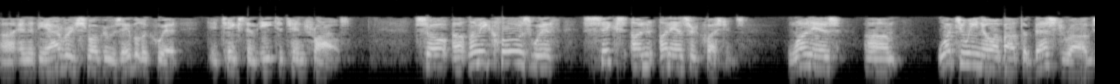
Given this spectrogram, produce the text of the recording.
uh, and that the average smoker who's able to quit, it takes them eight to ten trials. So uh, let me close with six un- unanswered questions. One is, um, what do we know about the best drugs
